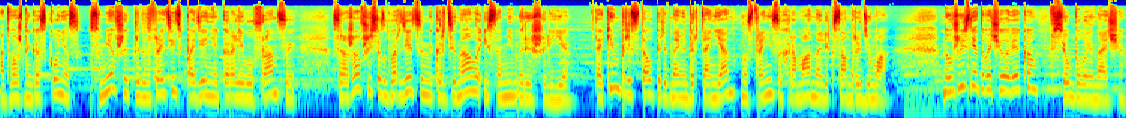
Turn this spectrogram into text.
Отважный гасконец, сумевший предотвратить падение королевы Франции, сражавшийся с гвардейцами кардинала и самим Ришелье. Таким предстал перед нами Д'Артаньян на страницах романа Александра Дюма. Но в жизни этого человека все было иначе.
